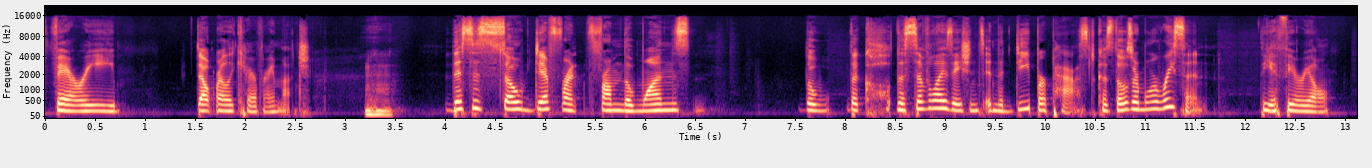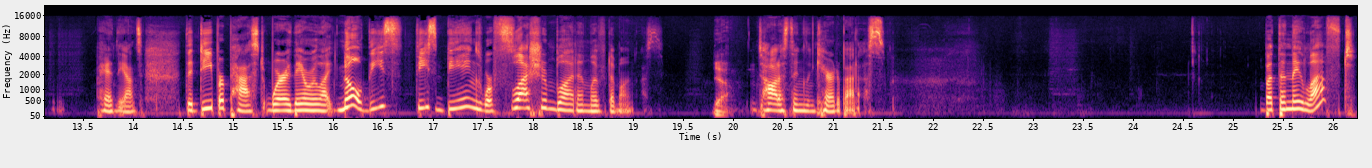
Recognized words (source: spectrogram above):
very don't really care very much. Mm-hmm. This is so different from the ones the the the civilizations in the deeper past because those are more recent. The ethereal pantheons, the deeper past where they were like, no, these these beings were flesh and blood and lived among us, Yeah. taught us things and cared about us. But then they left.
